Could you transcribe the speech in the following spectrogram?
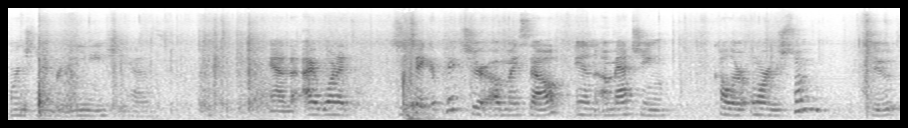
orange Lamborghini she has. And I wanted to take a picture of myself in a matching color orange swimsuit.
